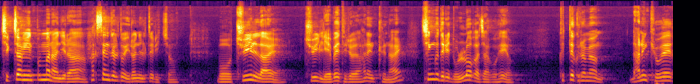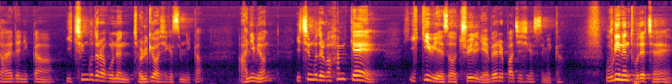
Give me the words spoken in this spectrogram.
직장인뿐만 아니라 학생들도 이런 일들 있죠. 뭐 주일날 주일 예배 드려야 하는 그날 친구들이 놀러 가자고 해요. 그때 그러면 나는 교회에 가야 되니까 이 친구들하고는 절교하시겠습니까? 아니면 이 친구들과 함께 있기 위해서 주일 예배를 빠지시겠습니까? 우리는 도대체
